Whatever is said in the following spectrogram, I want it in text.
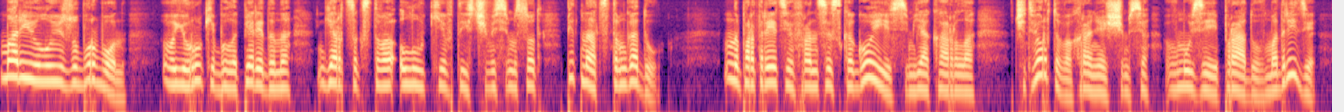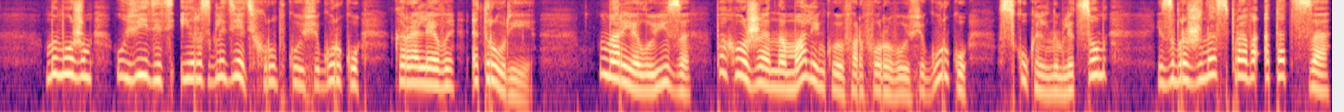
Марию Луизу Бурбон. В ее руки было передано герцогство Луки в 1815 году. На портрете Франциско Гойи семья Карла IV, хранящемся в музее Праду в Мадриде, мы можем увидеть и разглядеть хрупкую фигурку королевы Этрурии. Мария Луиза, похожая на маленькую фарфоровую фигурку с кукольным лицом, изображена справа от отца,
